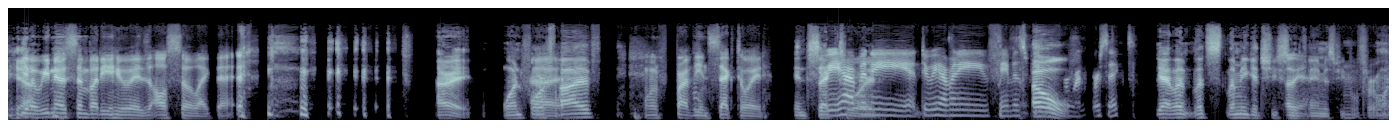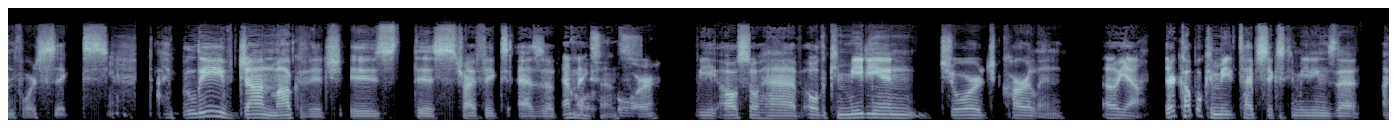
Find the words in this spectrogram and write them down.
You Yeah. know, we know somebody who is also like that. All right. One four Uh, five. One the insectoid. Insectoid. Do we have any? Do we have any famous people Oh. for one four six? Yeah, let, let's let me get you some yeah. famous people for one four six. Yeah. I believe John Malkovich is this trifix as a That makes sense. core. We also have oh the comedian George Carlin. Oh yeah. There are a couple com- type six comedians that I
